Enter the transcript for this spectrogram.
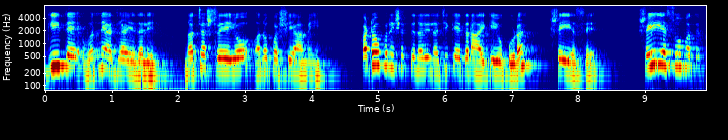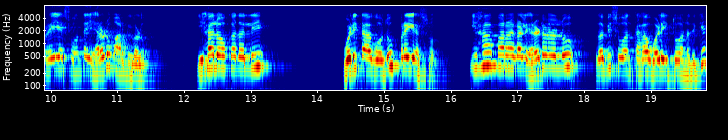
ಗೀತೆ ಒಂದನೇ ಅಧ್ಯಾಯದಲ್ಲಿ, ನಚ ಶ್ರೇಯೋ ಅನುಪಶ್ಯಾಮಿ. ಕಠೋಪನಿಷತ್ತಿನಲ್ಲಿ ನಚಿಕೇತನ ಆಯ್ಕೆಯೂ ಕೂಡ ಶ್ರೇಯಸ್ಸೇ. ಶ್ರೇಯಸ್ಸು ಮತ್ತು ಪ್ರೇಯಸ್ಸು ಅಂತ ಎರಡು ಮಾರ್ಗಗಳು. ಇಹಲೋಕದಲ್ಲಿ ಒಳಿತಾಗೋದು ಪ್ರೇಯಸ್ಸು. ಇಹಪರಗಳೆರಡರಲ್ಲೂ ಲಭಿಸುವಂತಹ ಒಳಿತು ಅನ್ನೋದಕ್ಕೆ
